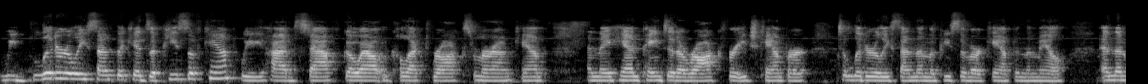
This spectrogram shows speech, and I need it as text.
We literally sent the kids a piece of camp. We had staff go out and collect rocks from around camp and they hand painted a rock for each camper to literally send them a piece of our camp in the mail. And then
